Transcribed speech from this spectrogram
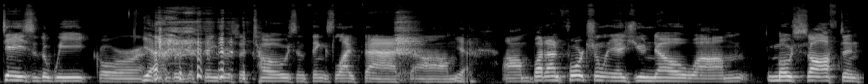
days of the week or yeah. numbers of fingers or toes and things like that. Um, yeah. Um, but unfortunately, as you know, um, most often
